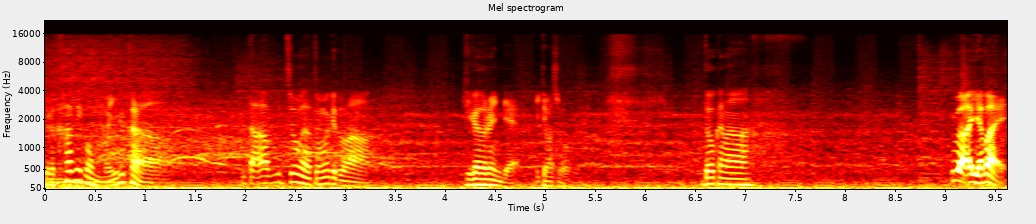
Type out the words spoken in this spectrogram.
てかカビゴンもいるからダブ丈夫だと思うけどな。ギガドレインでいきましょう。どうかな。うわやばい。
